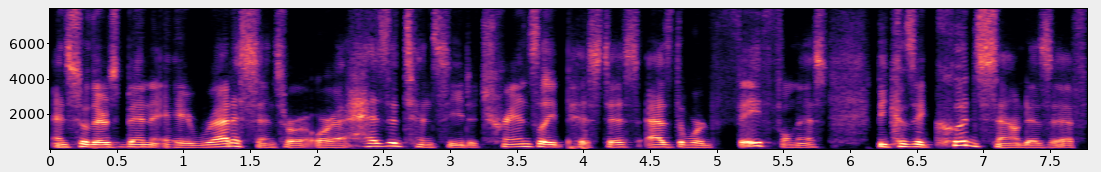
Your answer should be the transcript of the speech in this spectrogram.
And so there's been a reticence or, or a hesitancy to translate pistis as the word faithfulness because it could sound as if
